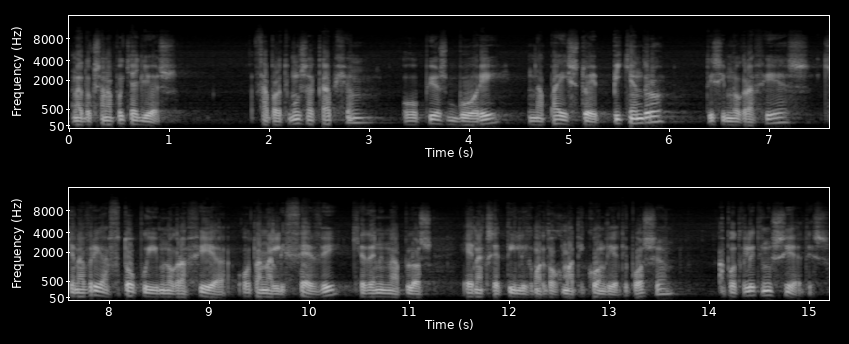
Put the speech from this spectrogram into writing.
Να το ξαναπώ κι αλλιώς θα προτιμούσα κάποιον ο οποίος μπορεί να πάει στο επίκεντρο της υμνογραφίας και να βρει αυτό που η υμνογραφία όταν αληθεύει και δεν είναι απλώς ένα ξετύλιγμα δογματικών διατυπώσεων, αποτελεί την ουσία της.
